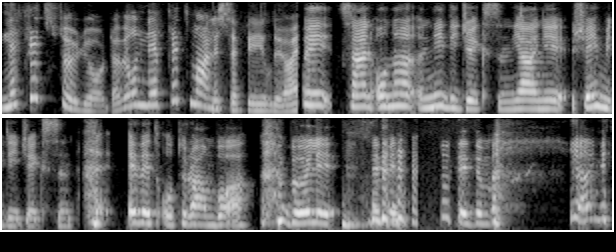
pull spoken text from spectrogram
Nefret söylüyor orada ve o nefret maalesef yayılıyor. Ve sen ona ne diyeceksin? Yani şey mi diyeceksin? evet oturan boğa. Böyle nefret dedim. Yani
